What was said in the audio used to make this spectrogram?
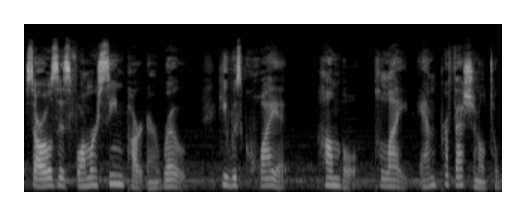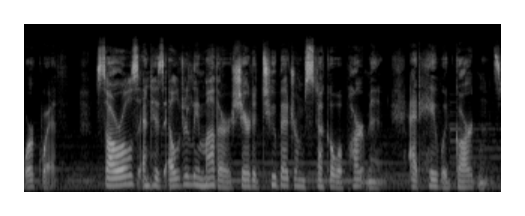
Sorrells' former scene partner, wrote, He was quiet, humble, polite, and professional to work with. Sorrells and his elderly mother shared a two bedroom stucco apartment at Haywood Gardens,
